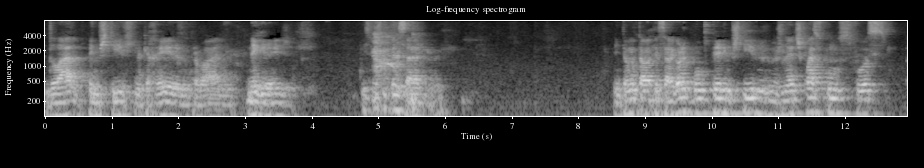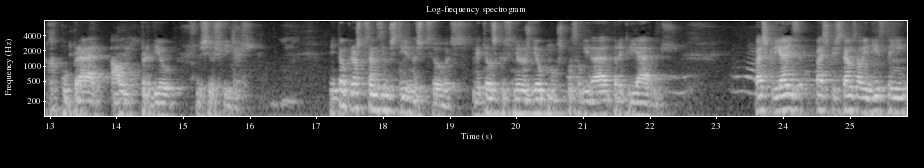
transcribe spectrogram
de lado para investir na carreira, no trabalho, na igreja. Isso fez-me pensar, não é? Então eu estava a pensar, agora vou querer investir nos meus netos quase como se fosse recuperar algo que perdeu nos seus filhos. Então que nós possamos investir nas pessoas, naqueles que o Senhor nos deu como responsabilidade para criarmos. Pais, crianças, pais cristãos, além disso, têm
